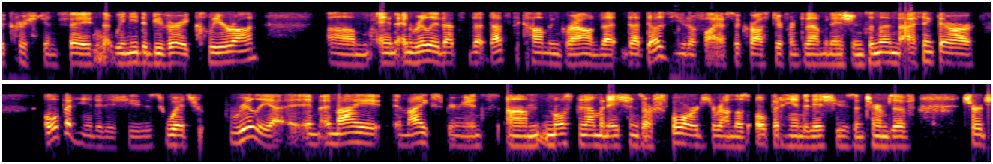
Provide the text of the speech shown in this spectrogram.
the Christian faith that we need to be very clear on um, and and really that's that that's the common ground that that does unify us across different denominations. And then I think there are open-handed issues, which really, uh, in, in my in my experience, um, most denominations are forged around those open-handed issues in terms of church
